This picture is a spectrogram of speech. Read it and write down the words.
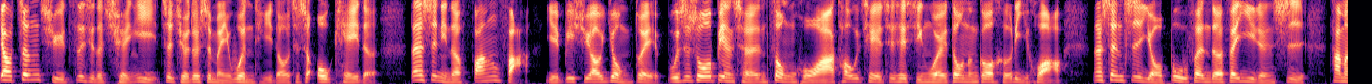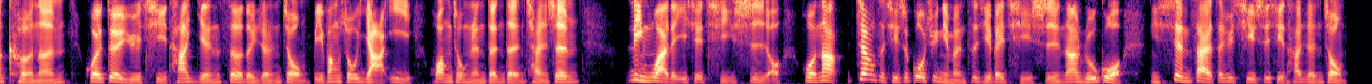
要争取自己的权益，这绝对是没问题的，这是 OK 的。但是你的方法也必须要用对，不是说变成纵火啊、偷窃这些行为都能够合理化。那甚至有部分的非裔人士，他们可能会对于其他颜色的人种，比方说亚裔、黄种人等等，产生。另外的一些歧视哦，或那这样子，其实过去你们自己被歧视，那如果你现在再去歧视其他人种，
